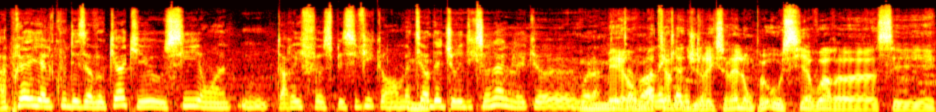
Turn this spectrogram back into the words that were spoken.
Après, il y a le coût des avocats qui eux aussi ont un tarif spécifique en matière mm. d'aide juridictionnelle, mais que voilà. Mais en matière d'aide juridictionnelle, on peut aussi avoir euh, ces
